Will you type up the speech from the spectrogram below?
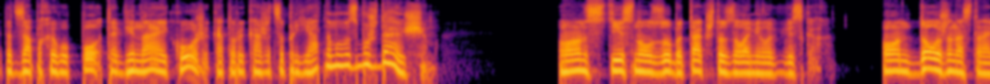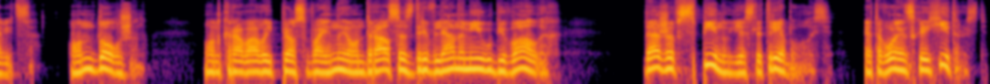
этот запах его пота, вина и кожи, который кажется приятным и возбуждающим. Он стиснул зубы так, что заломило в висках. Он должен остановиться. Он должен. Он кровавый пес войны, он дрался с древлянами и убивал их. Даже в спину, если требовалось. Это воинская хитрость.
